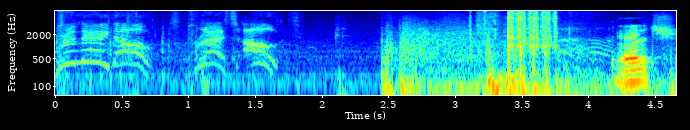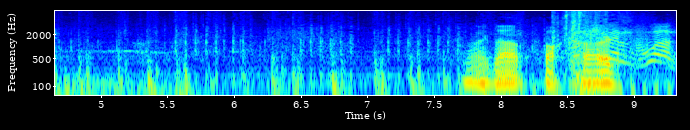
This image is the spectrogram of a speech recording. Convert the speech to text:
Grenade out. Flash out. Bitch. Like that fuck hard. Send one.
